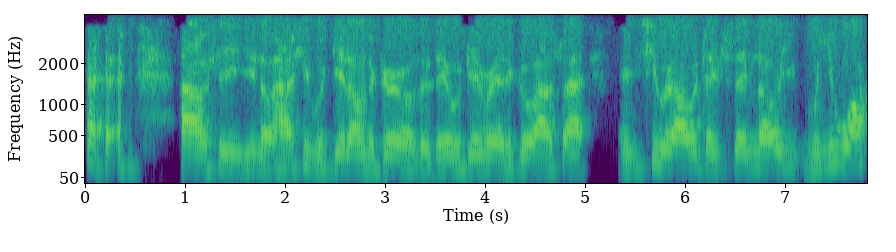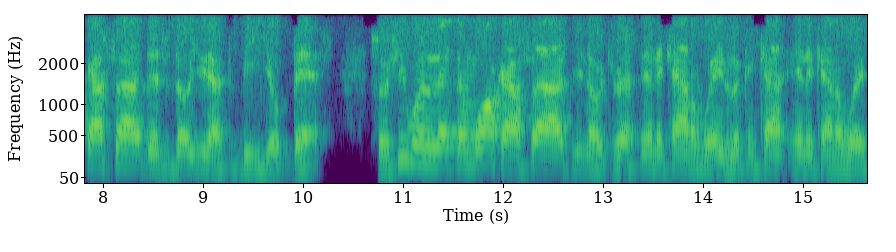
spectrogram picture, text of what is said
how she you know, how she would get on the girls if they were getting ready to go outside and she would always say, No, you, when you walk outside this door you have to be your best. So she wouldn't let them walk outside, you know, dressed any kind of way, looking kind any kind of way.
